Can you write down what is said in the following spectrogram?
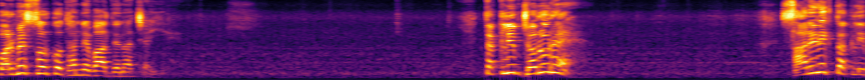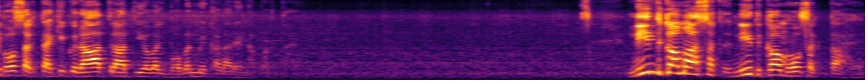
परमेश्वर को धन्यवाद देना चाहिए। तकलीफ़ ज़रूर है। शारीरिक तकलीफ़ हो सकता है, क्योंकि रात रात ये भवन में खड़ा रहना पड़ता है। नींद कम आ सक, नींद कम हो सकता है।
